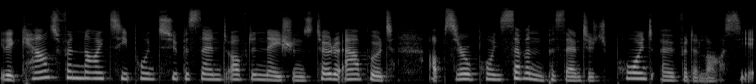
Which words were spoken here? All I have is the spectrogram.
It accounts for 90.2% of the nation's total output, up 0.7 percentage point over the last year.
